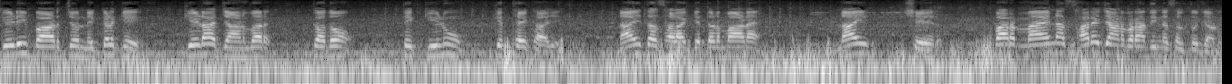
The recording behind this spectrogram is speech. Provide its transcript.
ਕਿਹੜੀ ਬਾੜ ਚੋਂ ਨਿਕਲ ਕੇ ਕਿਹੜਾ ਜਾਨਵਰ ਕਦੋਂ ਤੇ ਕਿਹਨੂੰ ਕਿੱਥੇ ਖਾ ਜੇ। ਨਾ ਹੀ ਤਾਂ ਸਾਲਾ ਗਿੱਦੜਮਾਨ ਹੈ, ਨਾ ਹੀ ਸ਼ੇਰ। ਪਰ ਮੈਂ ਇਹਨਾਂ ਸਾਰੇ ਜਾਨਵਰਾਂ ਦੀ ਨਸਲ ਤੋਂ ਜਾਣੂ।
